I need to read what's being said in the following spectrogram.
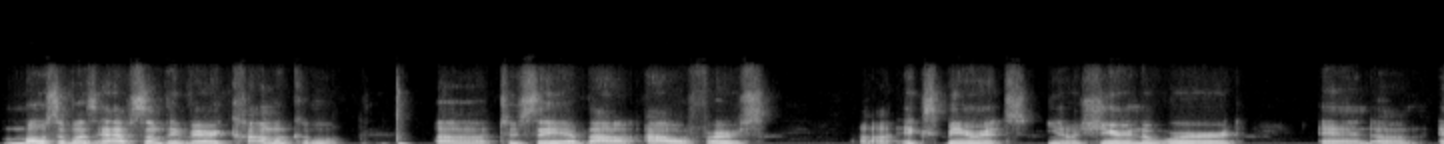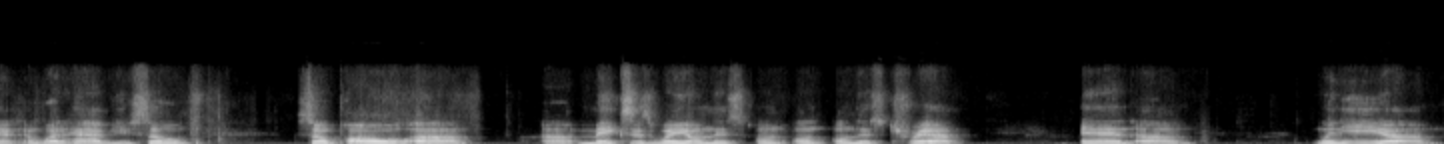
most of us have something very comical uh, to say about our first uh, experience, you know, sharing the word and, um, and, and what have you. So, so Paul um, uh, makes his way on this on on on this trip, and um, when he um,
